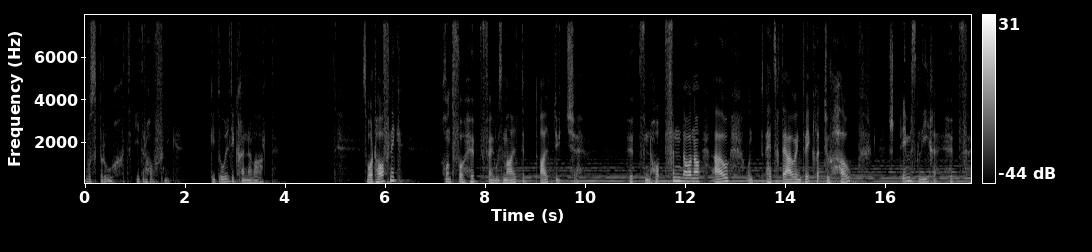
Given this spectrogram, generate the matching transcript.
was es braucht in der Hoffnung. Geduldig können warten. Das Wort Hoffnung kommt von Hüpfen aus dem Altdeutschen. Hüpfen, Hopfen da noch auch und hat sich dann auch entwickelt to hope. Immer das Gleiche, Hüpfen.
